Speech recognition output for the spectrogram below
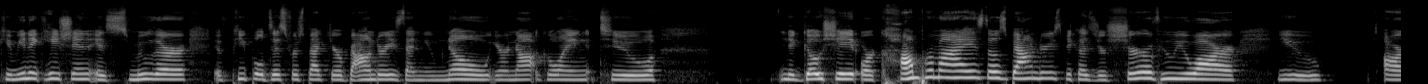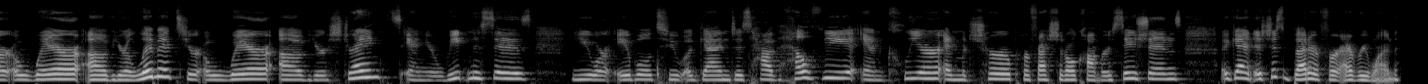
Communication is smoother. If people disrespect your boundaries, then you know you're not going to negotiate or compromise those boundaries because you're sure of who you are you are aware of your limits, you're aware of your strengths and your weaknesses. You are able to, again, just have healthy and clear and mature professional conversations. Again, it's just better for everyone.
